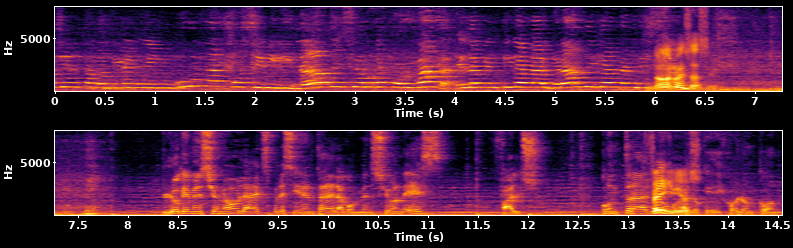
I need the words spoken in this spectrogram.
80 no tiene ninguna posibilidad de ser reformada. Es la mentira más grande que andan diciendo. No, no es así. Lo que mencionó la expresidenta de la convención es falso. Contrario a lo que dijo Loncón,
